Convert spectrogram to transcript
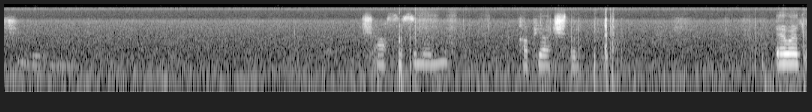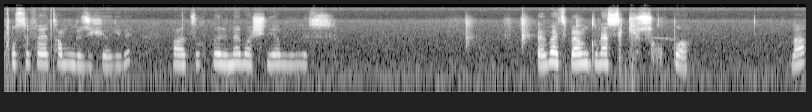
İçin görmüyorum. Şanslısın anne. Kapıyı açtım. Evet bu sefer tam gözüküyor gibi. Artık bölüme başlayabiliriz. Evet ben klasik skupa. La.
